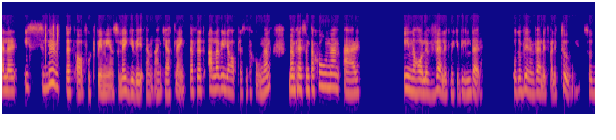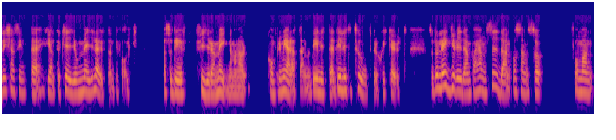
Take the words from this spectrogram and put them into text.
eller i slutet av fortbildningen så lägger vi en enkätlänk därför att alla vill ju ha presentationen. Men presentationen är, innehåller väldigt mycket bilder och då blir den väldigt, väldigt tung. Så det känns inte helt okej okay att mejla ut den till folk. Alltså det är fyra meg när man har komprimerat den och det är, lite, det är lite tungt för att skicka ut. Så då lägger vi den på hemsidan och sen så får man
